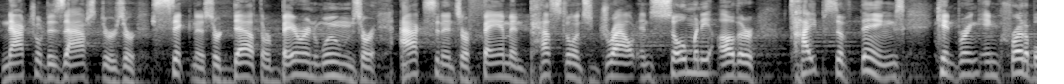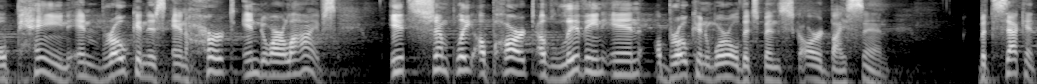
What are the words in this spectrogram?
natural disasters or sickness or death or barren wombs or accidents or famine, pestilence, drought, and so many other types of things can bring incredible pain and brokenness and hurt into our lives. It's simply a part of living in a broken world that's been scarred by sin. But second,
